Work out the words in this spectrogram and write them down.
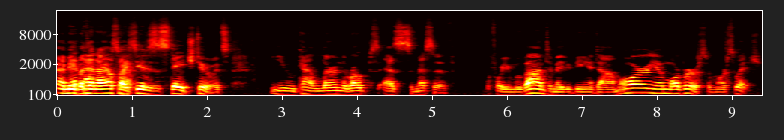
I mean, That- but then I also I see it as a stage too. It's you kind of learn the ropes as submissive before you move on to maybe being a dom or you know more verse or more switch.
